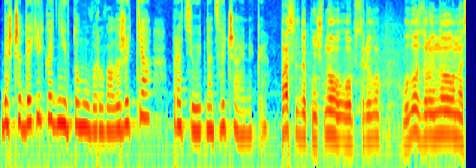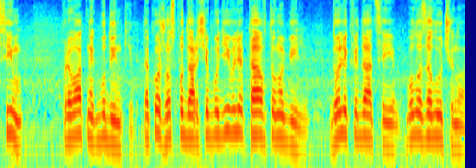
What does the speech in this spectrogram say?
де ще декілька днів тому вирувало життя, працюють надзвичайники. Внаслідок нічного обстрілу було зруйновано сім приватних будинків, також господарчі будівлі та автомобілі. До ліквідації було залучено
